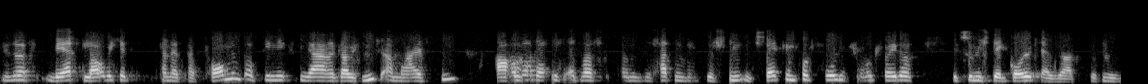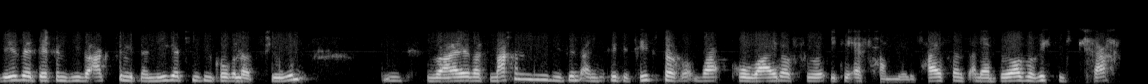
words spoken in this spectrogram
dieser Wert glaube ich jetzt von der Performance auf die nächsten Jahre, glaube ich, nicht am meisten aber da ist etwas, ähm, das hat einen bestimmten Zweck im Portfolio. Flow Traders ist für mich der Goldersatz. Das ist eine sehr, sehr defensive Aktie mit einer negativen Korrelation. Weil was machen die? Die sind ein Liquiditätsprovider für ETF-Handel. Das heißt, wenn es an der Börse richtig kracht,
